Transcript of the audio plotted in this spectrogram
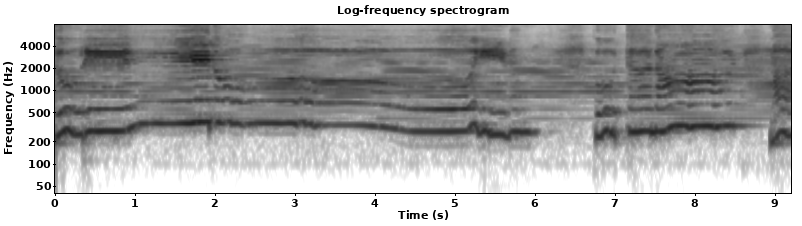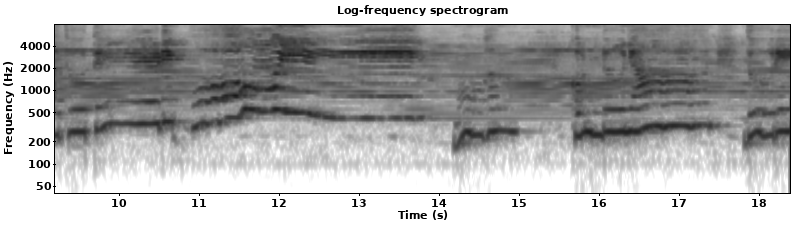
ദൂരേതോ ഈണം പൂത്തനാൾ മധു തേടിപ്പോയി. മോഹം കൊണ്ടു ഞാൻ ദൂരേതോ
